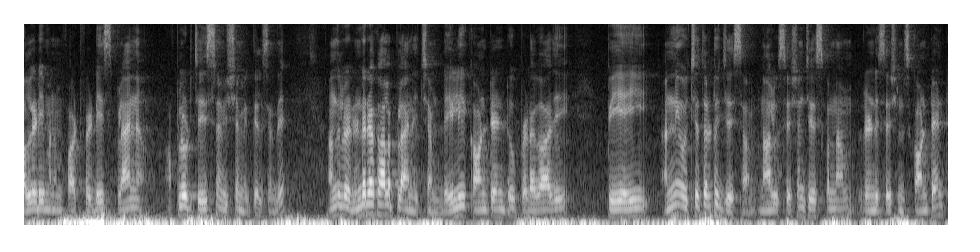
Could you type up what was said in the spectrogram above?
ఆల్రెడీ మనం forty five days plan upload చేసిన విషయం మీకు తెలిసిందే. అందులో రెండు రకాల ప్లాన్ ఇచ్చాం. డైలీ కాంటెంట్ పెడగాది పిఐ అన్నీ వచ్చేటట్టు చేసాం నాలుగు సెషన్ చేసుకున్నాం రెండు సెషన్స్ కాంటెంట్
